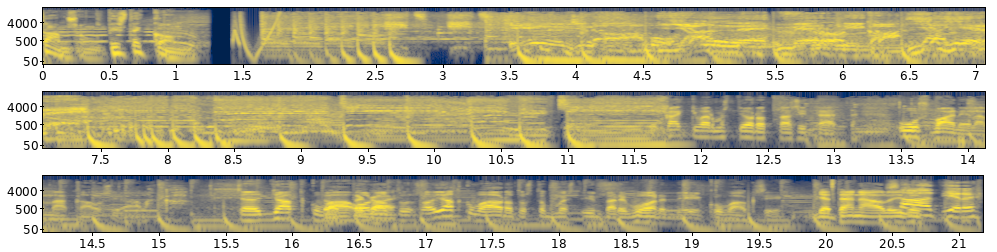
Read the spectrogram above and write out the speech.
Samsung.com. Energin aamu. Janne, Veronika ja Jere. Kaikki varmasti odottaa sitä, että uusi vain elämää kausi alkaa. Se on jatkuvaa, odotus, se on jatkuvaa odotusta mun mielestä ympäri vuoden niihin kuvauksiin. Ja tänään oli Sä oot Jere.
